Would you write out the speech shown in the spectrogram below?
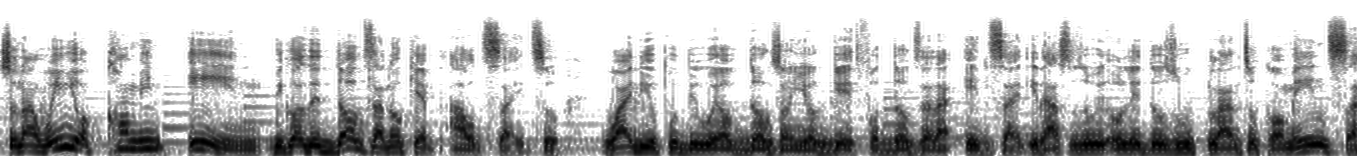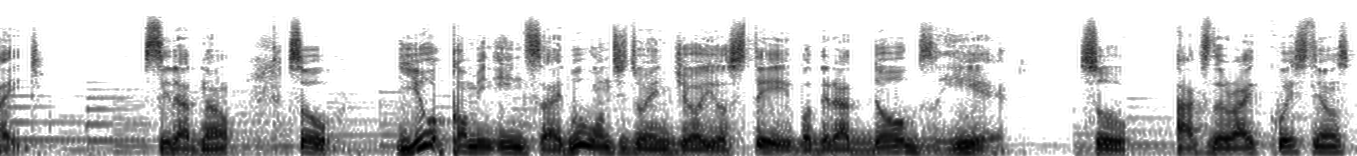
So now when you're coming in, because the dogs are not kept outside, so why do you put beware of dogs on your gate for dogs that are inside? It has to do with only those who plan to come inside. See that now? So you are coming inside. We want you to enjoy your stay, but there are dogs here. So ask the right questions,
